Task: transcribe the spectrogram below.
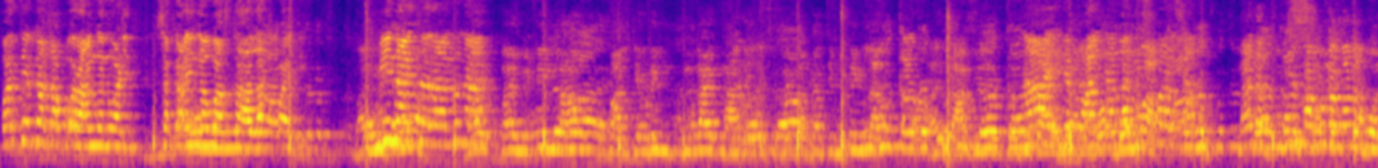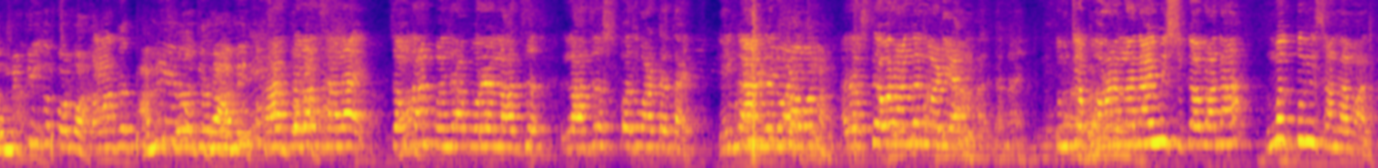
प्रत्येकाचा पोर अंगणवाडीत सकाळी नऊ वाजता आलाच पाहिजे. मी नाही तर आलो ना. बाय मीटिंग लाव. मुलं आहेत मीटिंग लाव. नाही पालकांना बोलवा. दिसपास नाही नाही, तुम्ही सांगू नका ना. मीटिंग बोलवा आम्ही येतो तिथं आम्ही. तो हा सांगतो ना. त्रास झालाय. चौदा पंधरा पोऱ्या लाज लाजस्पद वाटत आहे. हे काय अंगणवाडी रस्त्यावर अंगणवाडी आहे. तुमच्या पोरांना नाही मी शिकवला ना मग तुम्ही सांगा मला.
